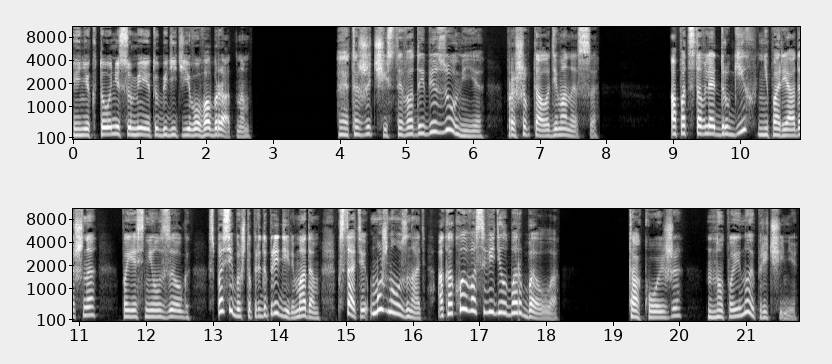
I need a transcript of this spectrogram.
и никто не сумеет убедить его в обратном». «Это же чистой воды безумие», — прошептала Демонесса. «А подставлять других непорядочно», — пояснил Зелг. Спасибо, что предупредили, мадам. Кстати, можно узнать, а какой вас видел Барбелла? Такой же, но по иной причине.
